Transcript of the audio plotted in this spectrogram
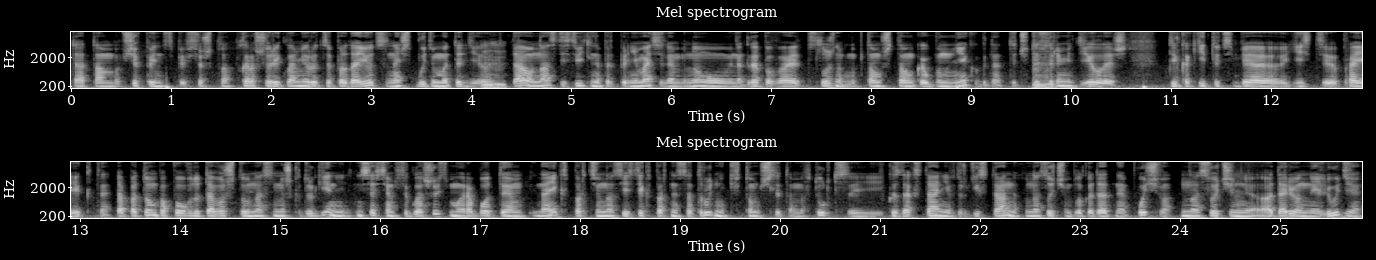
да, там вообще, в принципе, все, что хорошо рекламируется, продается, значит, будем это делать. Mm-hmm. Да, у нас действительно предпринимателям, ну, иногда бывает сложно, ну, потому что там как бы ну, некогда, ты что-то mm-hmm. все время делаешь, ты какие-то у тебя есть э, проекты. А потом по поводу того, что у нас немножко другие, не, не совсем соглашусь, мы работаем на экспорте, у нас есть экспортные сотрудники, в том числе там и в Турции, и в Казахстане, и в других странах. У нас очень благодатная почва, у нас очень одаренные люди,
